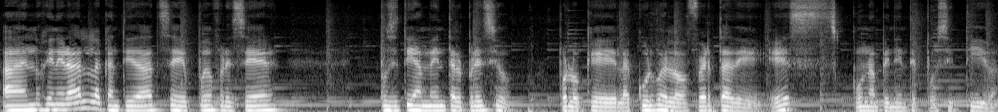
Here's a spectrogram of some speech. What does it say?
Ah, en lo general, la cantidad se puede ofrecer positivamente al precio, por lo que la curva de la oferta de es una pendiente positiva.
